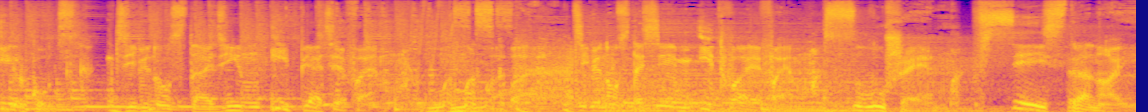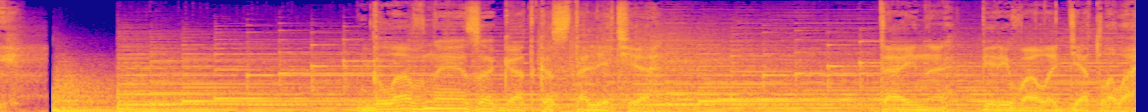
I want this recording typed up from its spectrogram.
Эм. Иркутск 91 и 5 FM. Эм. Москва 97 и 2 FM. Слушаем всей страной. Главная загадка столетия. Тайна перевала Дятлова.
